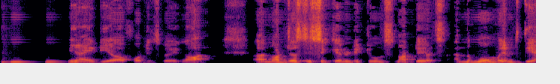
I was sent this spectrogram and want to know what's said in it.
me idea of what is going on. Uh, not just the security tools, not just. And the moment the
